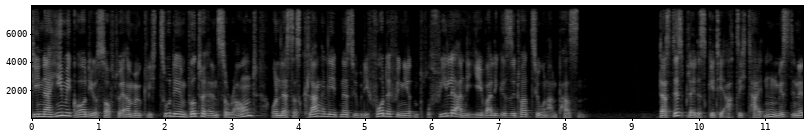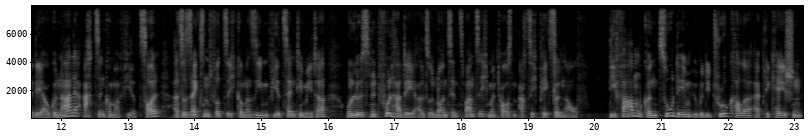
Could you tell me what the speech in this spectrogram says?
Die Nahimic Audio Software ermöglicht zudem virtuellen Surround und lässt das Klangerlebnis über die vordefinierten Profile an die jeweilige Situation anpassen. Das Display des GT80 Titan misst in der Diagonale 18,4 Zoll, also 46,74 cm und löst mit Full HD, also 1920 x 1080 Pixeln auf. Die Farben können zudem über die True Color Application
